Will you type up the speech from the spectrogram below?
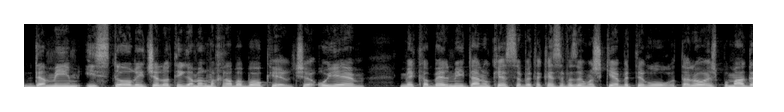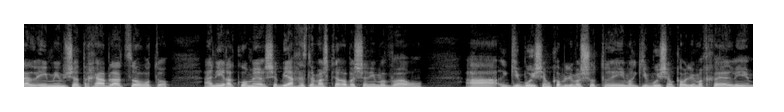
דמים היסטורית שלא תיגמר מחר בבוקר. כשאויב מקבל מאיתנו כסף, ואת הכסף הזה הוא משקיע בטרור, אתה לא, יש פה מעגל אימים שאתה חייב לעצור אותו. אני רק אומר שביחס למה שקרה בשנים עברו, הגיבוי שמקבלים השוטרים, הגיבוי שמקבלים החיילים,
